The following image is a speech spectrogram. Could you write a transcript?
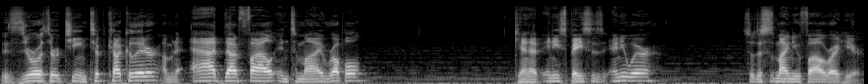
this 013 tip calculator. I'm to add that file into my REPL. Can't have any spaces anywhere. So this is my new file right here.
